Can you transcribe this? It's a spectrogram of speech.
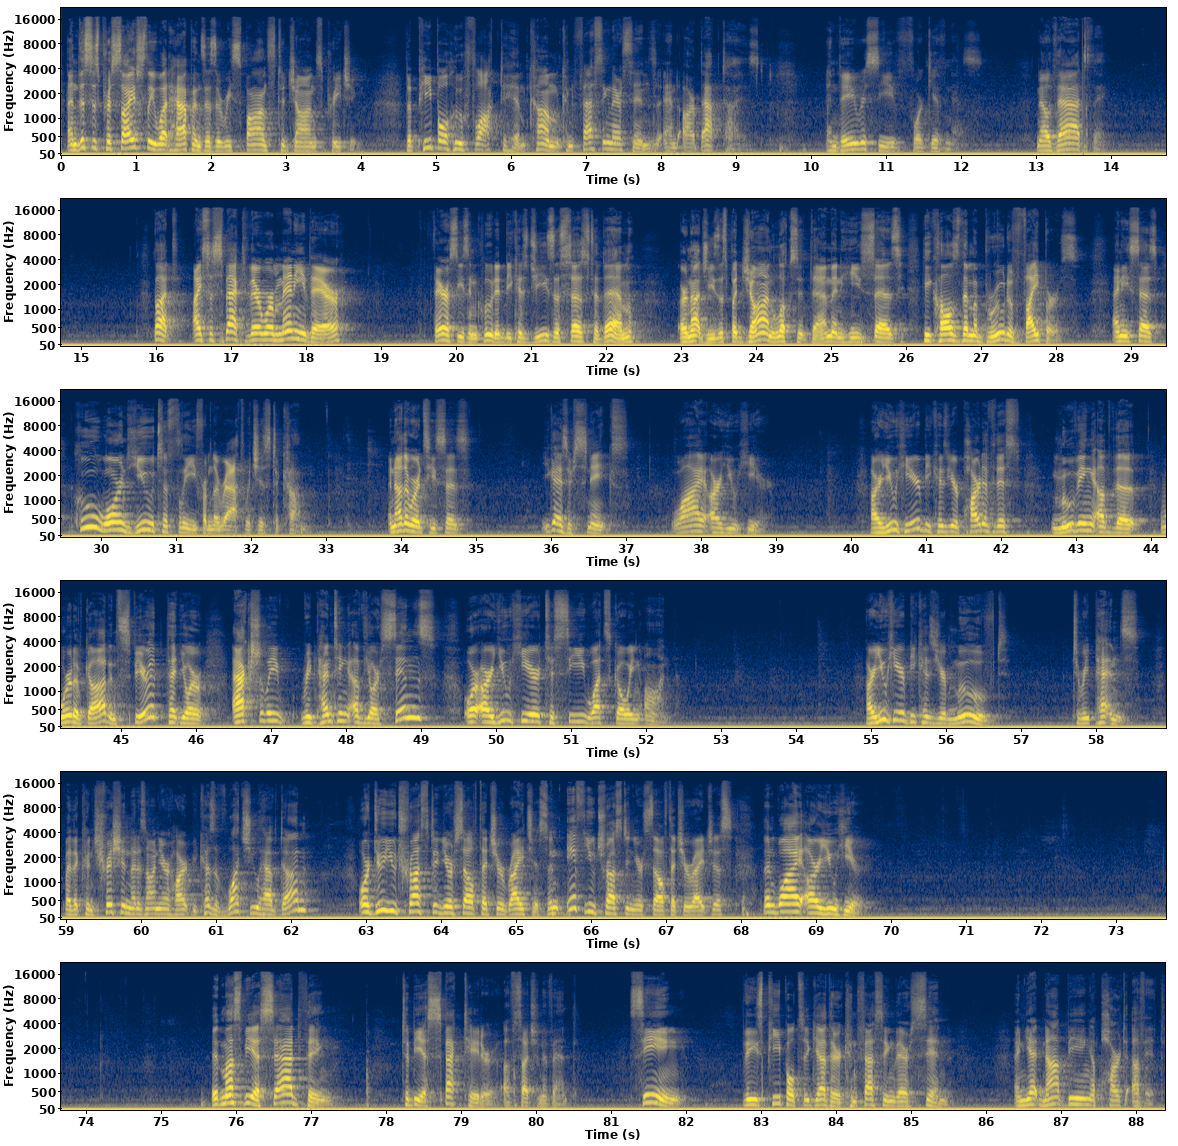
And this is precisely what happens as a response to John's preaching. The people who flock to him come confessing their sins and are baptized, and they receive forgiveness. Now, that thing. But I suspect there were many there, Pharisees included, because Jesus says to them, or not Jesus, but John looks at them and he says, he calls them a brood of vipers. And he says, Who warned you to flee from the wrath which is to come? In other words, he says, You guys are snakes. Why are you here? Are you here because you're part of this moving of the Word of God and Spirit, that you're actually repenting of your sins? Or are you here to see what's going on? Are you here because you're moved to repentance by the contrition that is on your heart because of what you have done? Or do you trust in yourself that you're righteous? And if you trust in yourself that you're righteous, then why are you here? It must be a sad thing to be a spectator of such an event, seeing these people together confessing their sin and yet not being a part of it.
